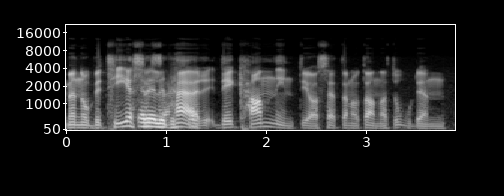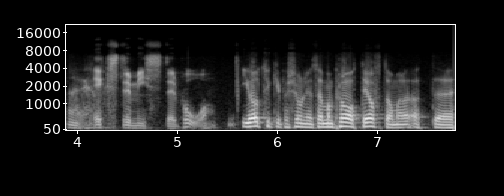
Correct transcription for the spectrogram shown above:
men att bete sig så här det kan inte jag sätta något annat ord än Nej. extremister på. Jag tycker personligen så man pratar ju ofta om att, att eh,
